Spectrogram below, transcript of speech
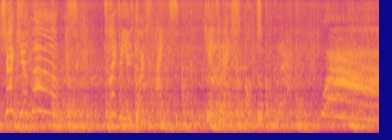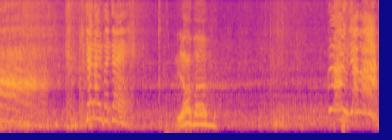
Check your bombs! Time to use those legs! Get to that spot! Get over there! Lob 'em! Blow them up!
